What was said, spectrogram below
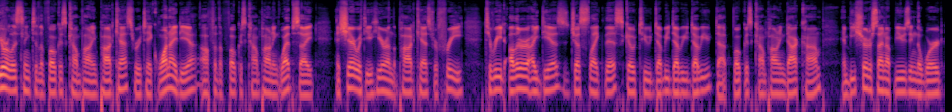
You're listening to the Focus Compounding Podcast, where we take one idea off of the Focus Compounding website and share it with you here on the podcast for free. To read other ideas just like this, go to www.focuscompounding.com and be sure to sign up using the word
